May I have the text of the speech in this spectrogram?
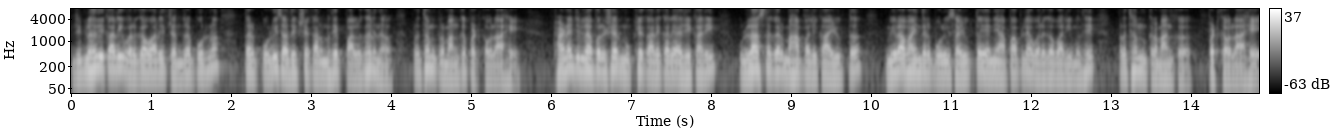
जिल्हाधिकारी वर्गवारी चंद्रपूरनं तर पोलीस अधीक्षकांमध्ये पालघरनं प्रथम क्रमांक पटकावला आहे. ठाणे जिल्हा परिषद मुख्य कार्यकारी अधिकारी उल्हासनगर महापालिका आयुक्त मीरा भाईंदर पोलीस आयुक्त यांनी आपापल्या वर्गवारीमध्ये प्रथम क्रमांक पटकावला आहे.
